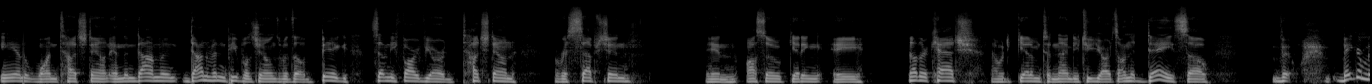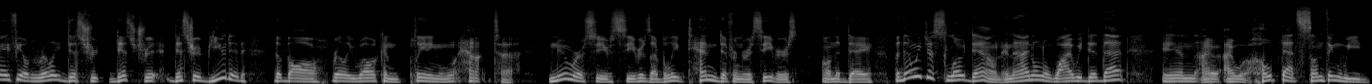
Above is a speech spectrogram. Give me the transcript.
and one touchdown. And then Donovan, Donovan Peoples Jones with a big 75 yard touchdown reception, and also getting a another catch that would get him to 92 yards on the day. So Baker Mayfield really distri- distri- distributed the ball really well, completing to numerous receivers, I believe 10 different receivers on the day. But then we just slowed down, and I don't know why we did that. And I, I hope that's something we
